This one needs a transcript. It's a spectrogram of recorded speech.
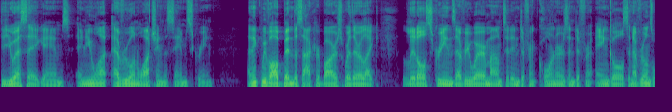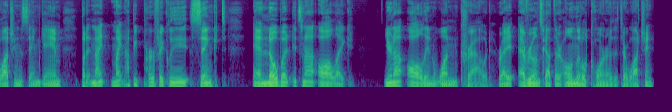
the USA games, and you want everyone watching the same screen. I think we've all been to soccer bars where there are like little screens everywhere mounted in different corners and different angles, and everyone's watching the same game, but it might might not be perfectly synced, and nobody it's not all like you're not all in one crowd, right? Everyone's got their own little corner that they're watching.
